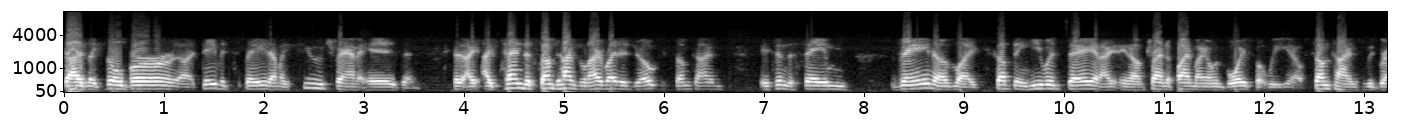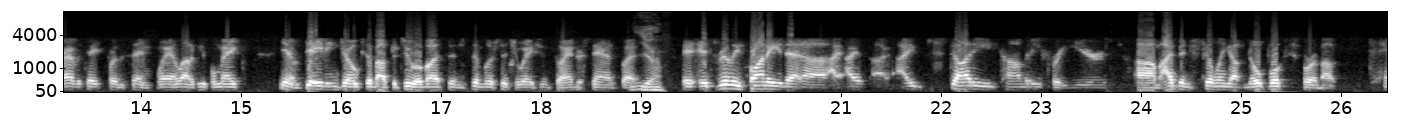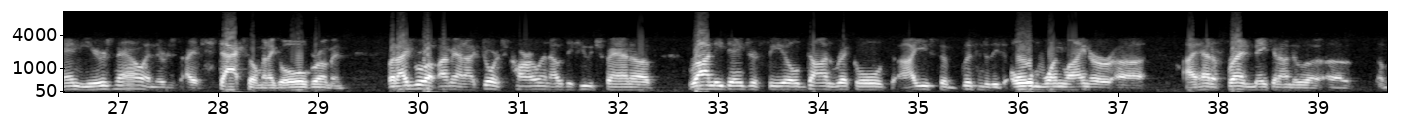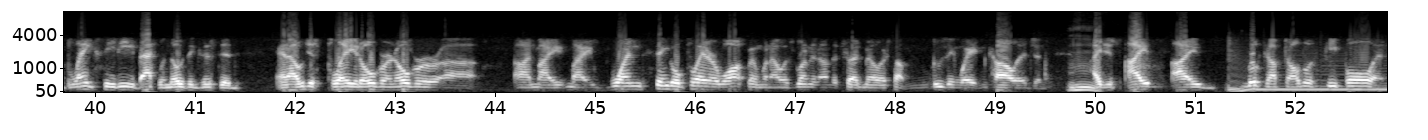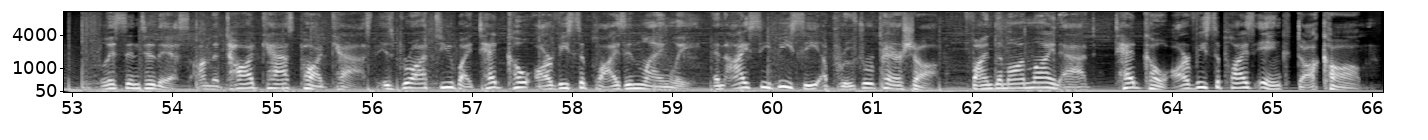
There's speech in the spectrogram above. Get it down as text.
guys like Bill Burr, uh, David Spade. I'm a huge fan of his, and I, I tend to sometimes when I write a joke, sometimes it's in the same vein of like something he would say, and I, you know, I'm trying to find my own voice, but we, you know, sometimes we gravitate for the same way. A lot of people make, you know, dating jokes about the two of us in similar situations, so I understand. But Yeah. it, it's really funny that uh, I, I, I studied comedy for years. Um, I've been filling up notebooks for about ten years now, and there's I have stacks of them, and I go over them. And but I grew up. I mean, uh, George Carlin, I was a huge fan of. Rodney Dangerfield, Don Rickles. I used to listen to these old one-liner. Uh, I had a friend make it onto a, a, a blank CD back when those existed, and I would just play it over and over uh, on my my one single player Walkman when I was running on the treadmill or something, losing weight in college, and I just I I looked up to all those people and. Listen to this on the Toddcast podcast is brought to you by Tedco RV Supplies in Langley, an ICBC approved repair shop. Find them online at tedcorvsuppliesinc.com.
